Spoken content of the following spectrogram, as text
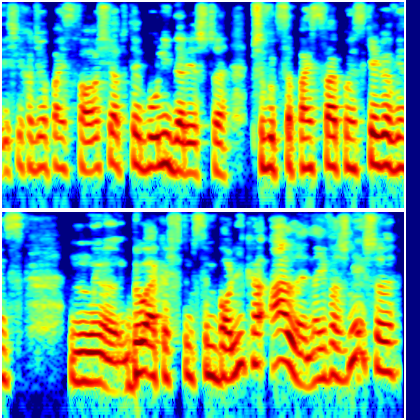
jeśli chodzi o państwa osi, a tutaj był lider jeszcze, przywódca państwa japońskiego, więc była jakaś w tym symbolika, ale najważniejsze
